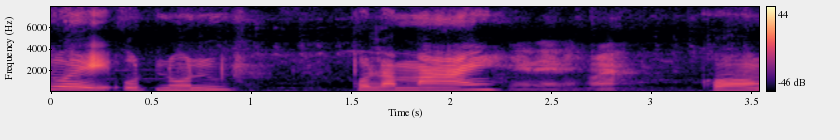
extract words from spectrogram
ช่วยอุดหนุนผลไม้นี่นี่มาของ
